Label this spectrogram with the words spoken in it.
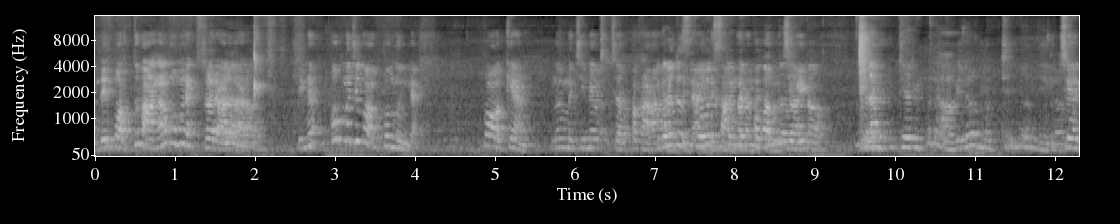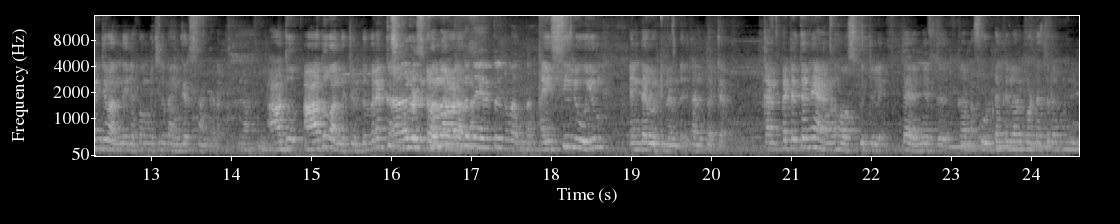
എന്തെങ്കിലും പുറത്ത് വാങ്ങാൻ പോകുമ്പോൾ എക്സ്ട്രാ ഒരാൾ കാണാം. പിന്നെ ഇപ്പൊ ഉമ്മച്ചി കുഴപ്പമൊന്നുമില്ല. ഇപ്പൊ ഓക്കെയാണ് ഉമ്മച്ചിനെ ചെറുപ്പം കാണാൻ രാവിലെ ഉച്ച വന്നില്ല. അപ്പൊ ഉമ്മച്ചിക്ക് ഭയങ്കര സങ്കടം. വന്നിട്ടുണ്ട്. ഇവരൊക്കെ ഐ സി ലൂയും എന്റെ വീട്ടിലുണ്ട് കൽപ്പറ്റ. കൽപ്പറ്റ തന്നെയാണ് ഞങ്ങൾ ഹോസ്പിറ്റലിൽ തെരഞ്ഞെടുത്തത്. കാരണം ഫുഡൊക്കെ എല്ലാവർക്കും കൊണ്ടുത്തരാൻ വേണ്ടി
